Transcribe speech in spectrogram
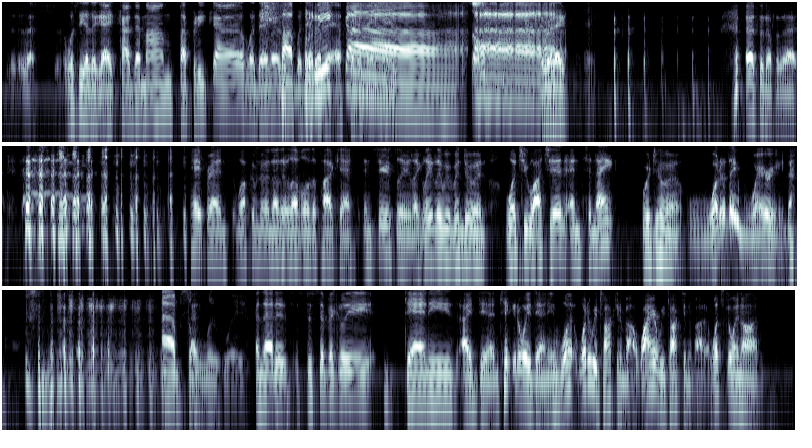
what's the other guy? Cardamom, paprika, whatever, whatever the F for the name is. So They were like, That's enough of that. hey, friends, welcome to another level of the podcast. And seriously, like lately, we've been doing what you watching, and tonight we're doing what are they wearing? Absolutely. and that is specifically Danny's idea. And take it away, Danny. What what are we talking about? Why are we talking about it? What's going on?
